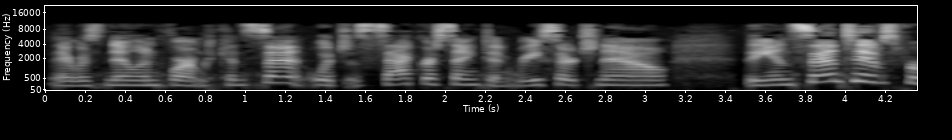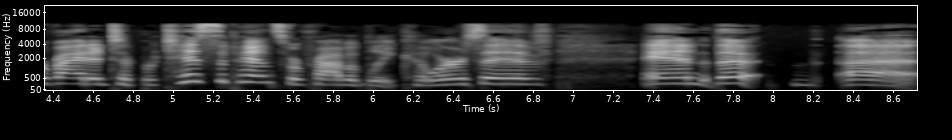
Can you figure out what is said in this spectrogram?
There was no informed consent, which is sacrosanct in research now. The incentives provided to participants were probably coercive. And the, uh,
